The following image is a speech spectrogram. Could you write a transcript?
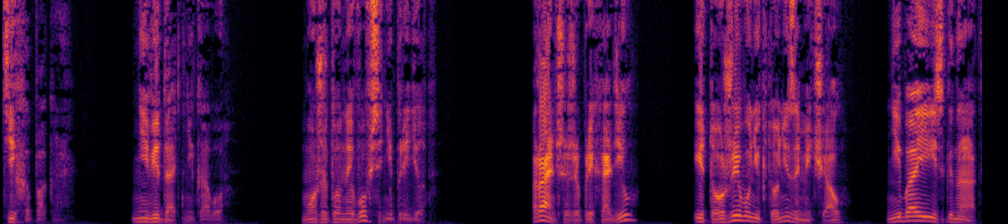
«Тихо пока. Не видать никого. Может, он и вовсе не придет?» Раньше же приходил, и тоже его никто не замечал. Не боись, Гнат,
